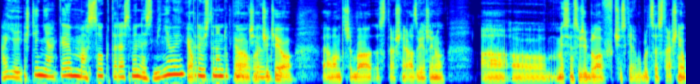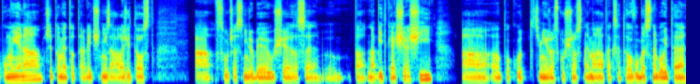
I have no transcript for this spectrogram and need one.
A je ještě nějaké maso, které jsme nezmínili, jo. které byste nám doporučili? Jo, určitě jo. Já mám třeba strašně rád zvěřinu. A uh, myslím si, že byla v České republice strašně opomíjená, přitom je to tradiční záležitost a v současné době už je zase e, ta nabídka je širší a e, pokud tím někdo zkušenost nemá, tak se toho vůbec nebojte.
